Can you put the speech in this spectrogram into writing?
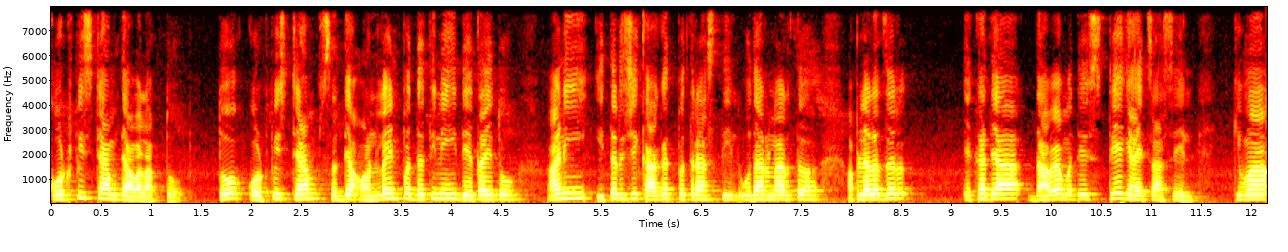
कोटफी स्टॅम्प द्यावा लागतो. तो कोर्ट स्टॅम्प सध्या ऑनलाईन पद्धतीनेही देता येतो. आणि इतर जी कागदपत्रं असतील उदाहरणार्थ आपल्याला जर एखाद्या दाव्यामध्ये स्टे घ्यायचा असेल किंवा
